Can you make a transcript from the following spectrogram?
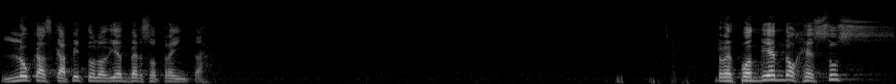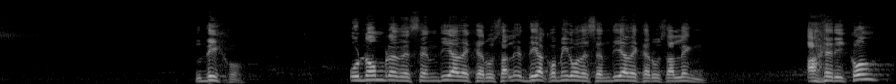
Lucas capítulo 10, verso 30. Respondiendo Jesús, dijo, un hombre descendía de Jerusalén, diga conmigo, descendía de Jerusalén a Jericó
